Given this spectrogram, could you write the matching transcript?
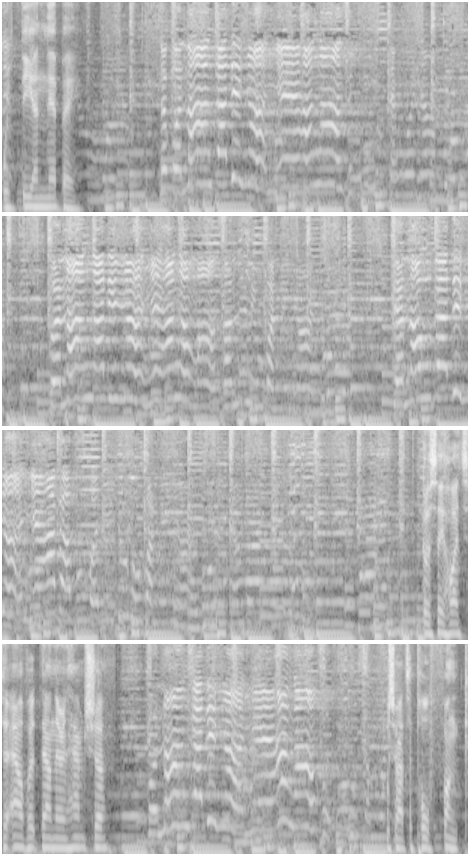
with Dia Nebe. Got to say hi to Albert down there in Hampshire. Also out to Paul Funk.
